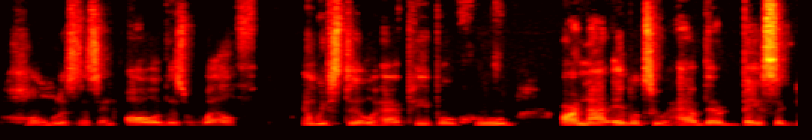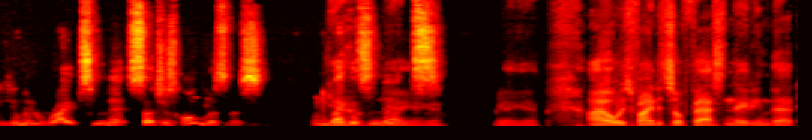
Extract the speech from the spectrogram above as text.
homelessness and all of this wealth? And we still have people who are not able to have their basic human rights met such as homelessness. Like Yeah, it's yeah, yeah, nuts yeah. Yeah. I always find it so fascinating that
